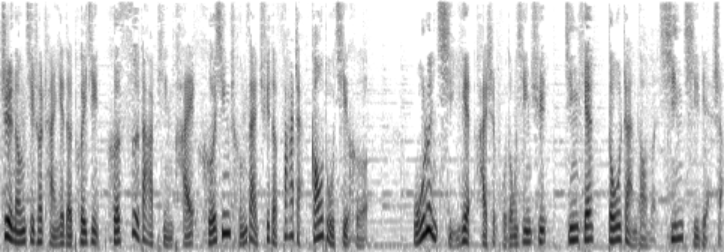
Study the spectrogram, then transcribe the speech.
智能汽车产业的推进和四大品牌核心承载区的发展高度契合，无论企业还是浦东新区，今天都站到了新起点上。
